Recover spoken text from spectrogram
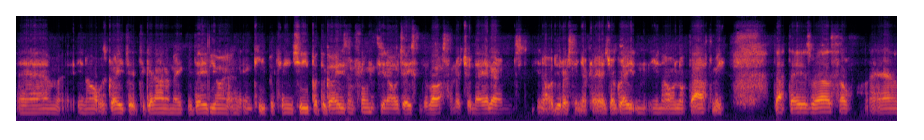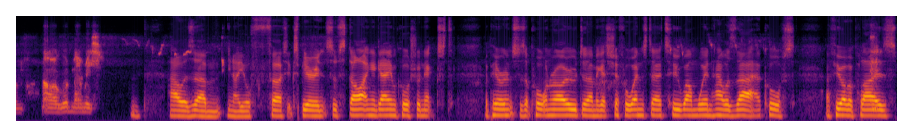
and um, you know it was great to, to get on and make the debut and, and, keep a clean sheet. But the guys in front, you know, Jason DeVos and Richard Naylor, and you know the other senior players were great, and you know looked after me that day as well. So um, no, good memories. How was um, you know your first experience of starting a game? Of course, your next appearance was at Portman Road um, against Sheffield Wednesday, two one win. How was that? Of course, a few other players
